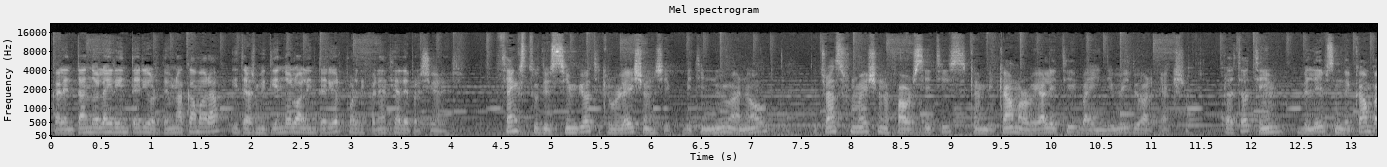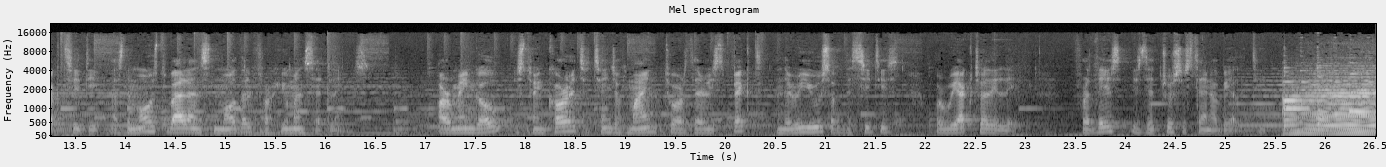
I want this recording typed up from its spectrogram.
calentando el aire interior de una cámara y transmitiéndolo al interior por diferencia de presiones. Thanks to this symbiotic relationship between new and old, the transformation of our cities can become a reality by individual action. Plateau Team believes in the compact city as the most balanced model for human settlings. Our main goal is to encourage a change of mind towards the respect and the reuse of the cities where we actually live, for this is the true sustainability.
